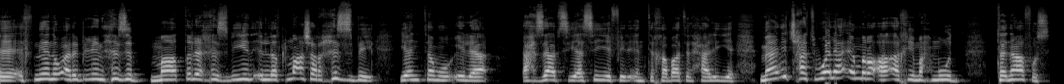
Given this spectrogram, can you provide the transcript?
42 آه، حزب ما طلع حزبيين إلا 12 حزبي ينتموا إلى أحزاب سياسية في الانتخابات الحالية. ما نجحت ولا امرأة أخي محمود تنافس.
